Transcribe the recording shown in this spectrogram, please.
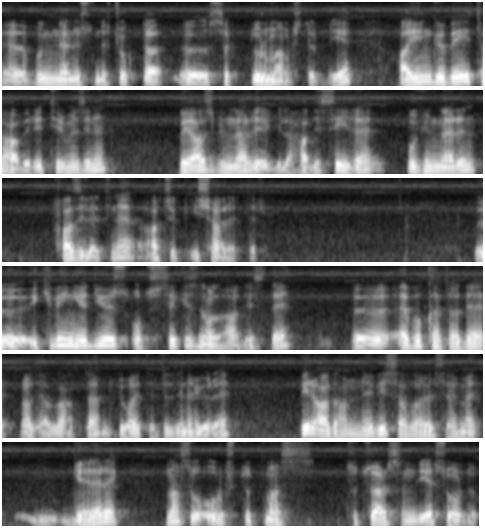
e, bugünlerin üstünde çok da sık durmamıştır diye. Ayın göbeği tabiri Tirmizi'nin beyaz günlerle ilgili hadisiyle bugünlerin faziletine açık işarettir. E, 2738 nolu hadiste e, Ebu Katade radıyallahu anh'tan rivayet edildiğine göre bir adam Nebi sallallahu aleyhi ve selleme gelerek nasıl oruç tutmaz tutarsın diye sordu.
